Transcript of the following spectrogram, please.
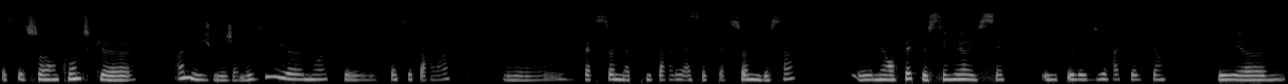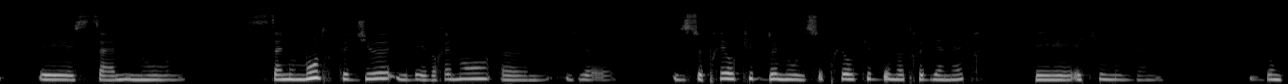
parce qu'elle se rend compte que Ah, mais je ne lui ai jamais dit, euh, moi, que je passais par là, ou personne n'a pu parler à cette personne de ça. Et, mais en fait, le Seigneur, il sait, et il peut le dire à quelqu'un. Et, euh, et ça, nous, ça nous montre que Dieu, il est vraiment, euh, il, euh, il, se préoccupe de nous, il se préoccupe de notre bien-être et, qu'il nous aime. Donc,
